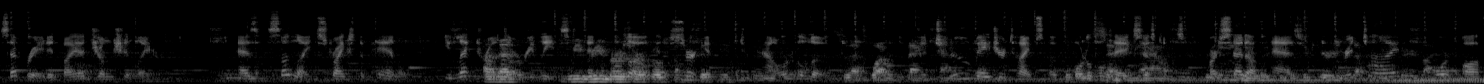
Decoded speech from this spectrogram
separated by a junction layer. As sunlight strikes the panel, electrons are released and flow in a folks on the circuit to power a load. So that's why with the two major types of photovoltaic systems are set up presumably with the as grid stuff would be tied or off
